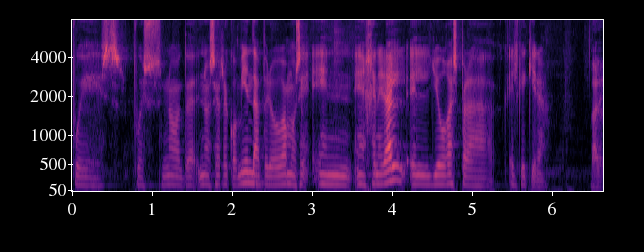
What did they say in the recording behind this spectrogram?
pues, pues no, no se recomienda. Pero vamos, en, en general el yoga es para el que quiera. Vale,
